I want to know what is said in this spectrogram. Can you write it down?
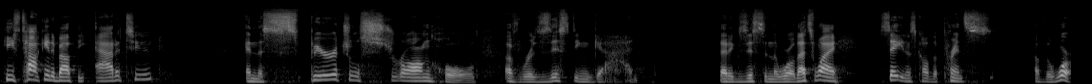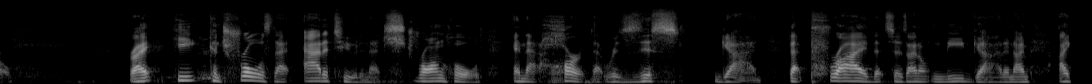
he's talking about the attitude and the spiritual stronghold of resisting God that exists in the world. That's why Satan is called the prince of the world, right? He controls that attitude and that stronghold and that heart that resists God that pride that says i don't need god and i'm i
